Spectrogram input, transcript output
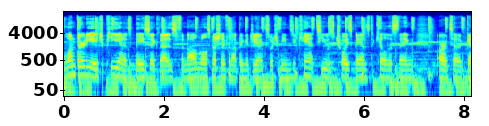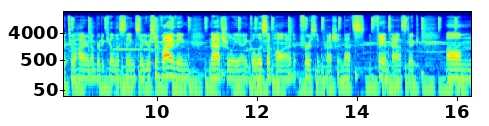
130 HP and it's basic, that is phenomenal, especially for not being a GX, which means you can't use choice bands to kill this thing or to get to a higher number to kill this thing. So you're surviving naturally a Golisopod first impression. That's fantastic. Um,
